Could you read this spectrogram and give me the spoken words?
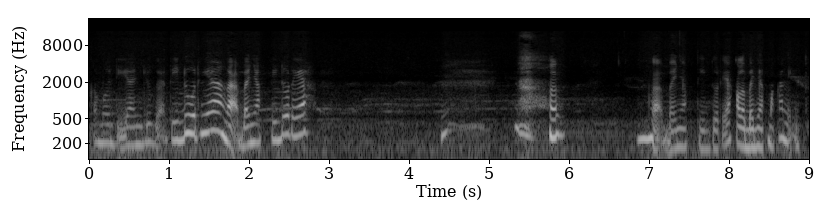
Kemudian juga tidurnya nggak banyak tidur ya. Nggak banyak tidur ya. Kalau banyak makan itu,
